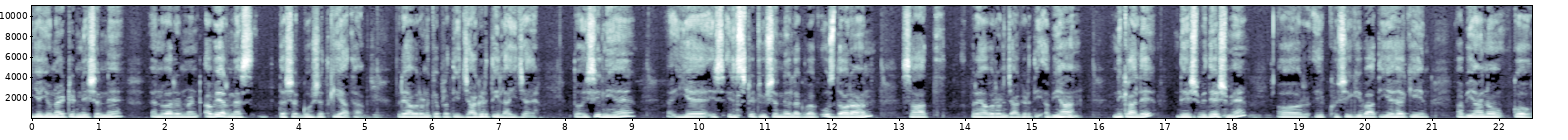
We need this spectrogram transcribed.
ये यूनाइटेड नेशन ने एनवायरनमेंट अवेयरनेस दशक घोषित किया था। पर्यावरण के प्रति जागृति लाई जाए। तो इसीलिए यह इस इंस्टीट्यूशन ने लगभग उस दौरान सात पर्यावरण जागृति अभियान निकाले देश विदेश में। और एक खुशी की बात यह है कि इन अभियानों को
